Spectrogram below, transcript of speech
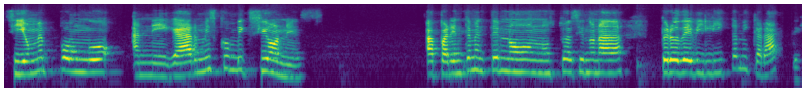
si yo me pongo a negar mis convicciones, aparentemente no, no estoy haciendo nada, pero debilita mi carácter.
